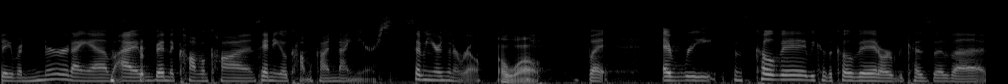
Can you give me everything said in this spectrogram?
big of a nerd I am, I've been to Comic Con, San Diego Comic Con, nine years, seven years in a row. Oh wow. But every since COVID, because of COVID or because of uh,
